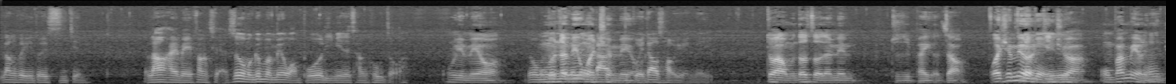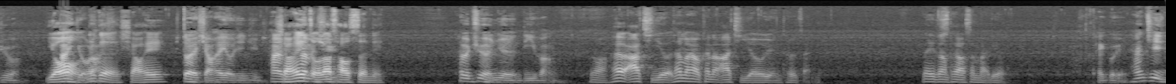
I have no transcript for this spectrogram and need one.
浪费一堆时间，然后还没放起来，所以我们根本没有往博二里面的仓库走啊。我也没有啊，我们那边完全没有轨道草原而已。对啊，我们都走在那边，就是拍个照，完全没有人进去啊。我们班没有人进去啊。有那个小黑，对，小黑有进去。小黑走到超深诶，他们去很远的地方，是吧？还有阿奇二，他们还有看到阿奇幼儿园特展。那一张票三百六，太贵了。他去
